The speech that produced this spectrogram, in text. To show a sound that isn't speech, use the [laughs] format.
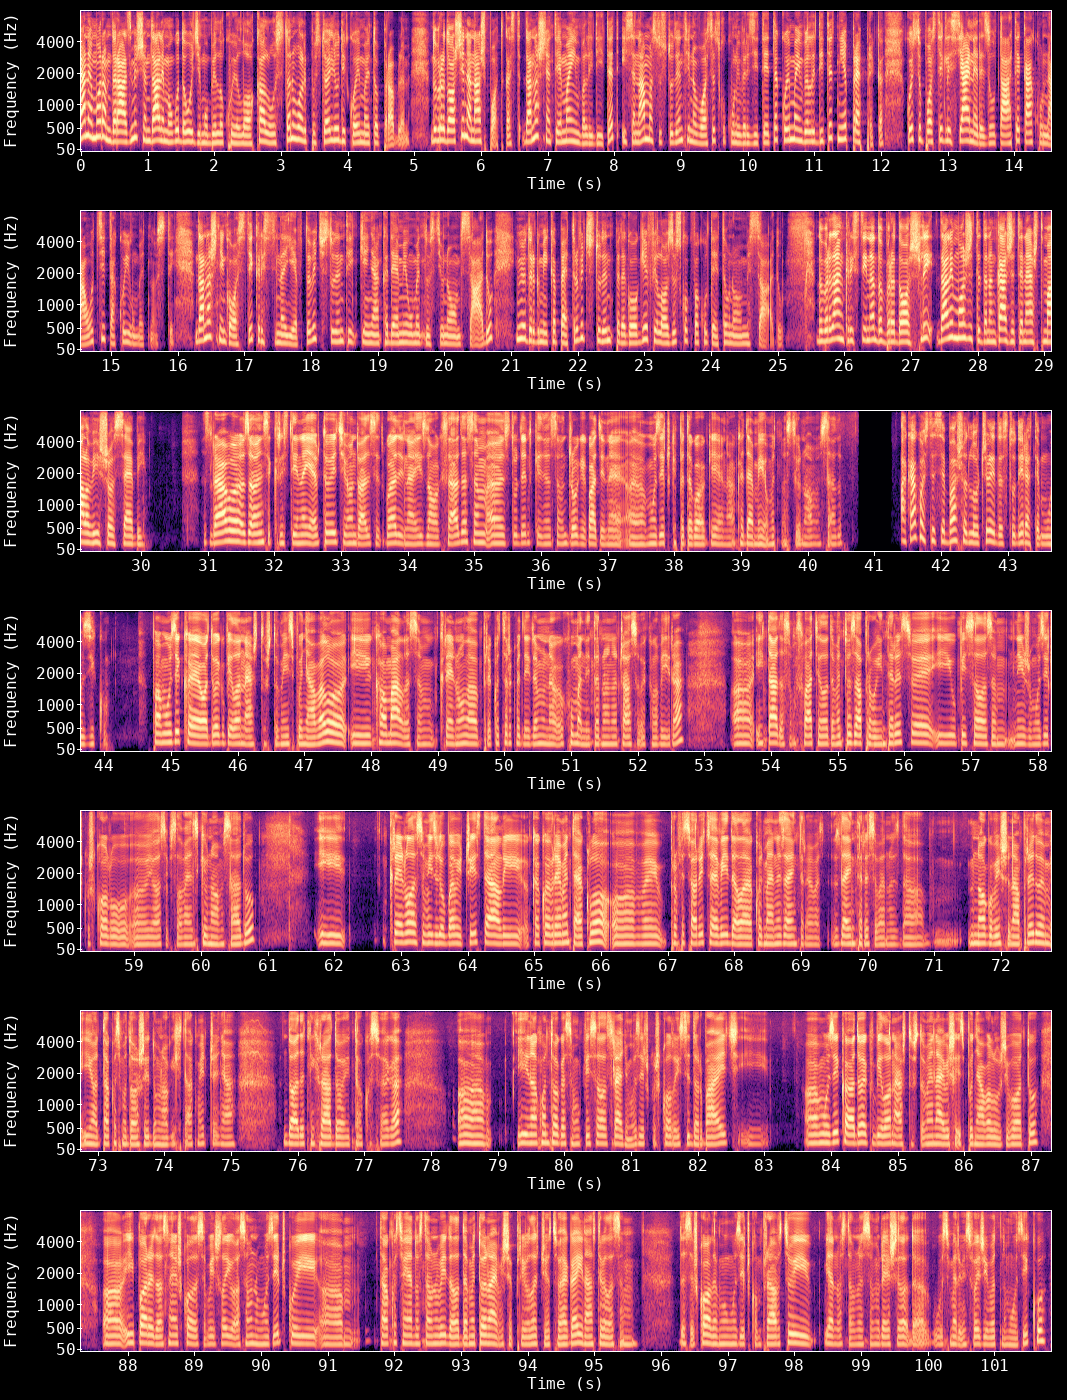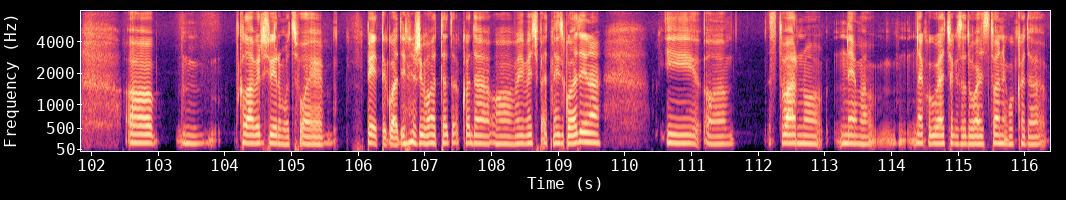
ja ne moram da razmišljam da li mogu da uđem u bilo koji lokal, ustanovu, ali postoje ljudi koji imaju to problem. Dobrodošli na naš podcast. Današnja tema je invaliditet i sa nama su studenti Novosadskog univerziteta kojima invaliditet nije prepreka, koji su postigli sjajne rezultate kako u nauci, tako i umetnosti. Današnji gosti, Kristina Jeftović, studentkinja Akademije umetnosti u Novom Sadu i Miodrag Mika Petrović, student pedagogije Filozofskog fakulteta u Novom Sadu. Dobar dan Kristina, dobrodošli. Da li možete da nam kažete nešto malo više o sebi? sebi. Zdravo, zovem se Kristina Jevtović, imam 20 godina iz Novog Sada, sam e, studentkinja, sam druge godine e, muzičke pedagogije na Akademiji umetnosti u Novom Sadu. A kako ste se baš odlučili da studirate muziku? Pa muzika je od bila nešto što mi ispunjavalo i kao mala sam krenula preko crkve da idem na humanitarno na časove klavira i tada sam shvatila da me to zapravo interesuje i upisala sam nižu muzičku školu e, Josip Slavenski u Novom Sadu i krenula sam iz ljubavi čiste, ali kako je vreme teklo, ovaj, profesorica je vidjela kod mene zainteresovanost da mnogo više napredujem i tako smo došli do mnogih takmičenja, dodatnih radova i tako svega. I nakon toga sam upisala srednju muzičku školu Isidor Bajić i Eh, muzika je bilo nešto što me najviše ispunjavalo u životu eh, i pored osnovne škole sam išla i u osnovnu muzičku i tako sam jednostavno vidjela da me to najviše privlači od svega i nastavila sam da se školim u muzičkom pravcu i jednostavno sam rešila da usmerim svoj život na muziku. Eh, klavir sviram od svoje pete godine života, tako da ovaj, već 15 godina i stvarno nema nekog većeg zadovoljstva nego kada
